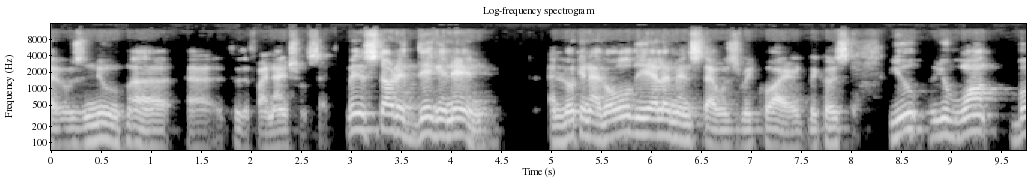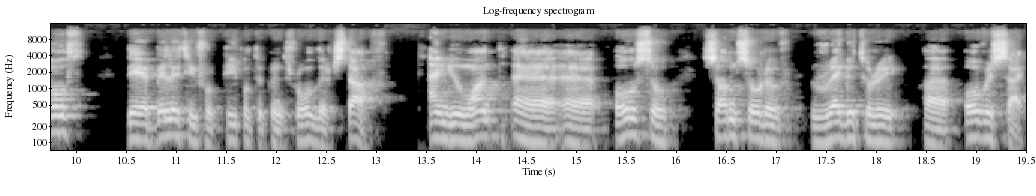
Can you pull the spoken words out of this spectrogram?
I, was new uh, uh, to the financial sector. When I started digging in and looking at all the elements that was required, because you you want both the ability for people to control their stuff, and you want uh, uh, also some sort of regulatory oversight,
